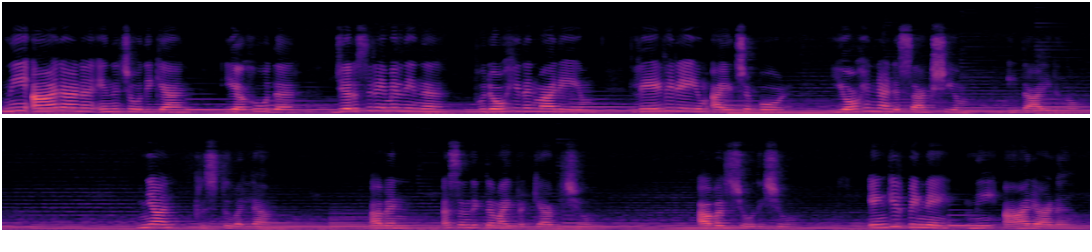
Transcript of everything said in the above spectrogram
നീ ആരാണ് എന്ന് ചോദിക്കാൻ യഹൂദർ ജെറുസലേമിൽ നിന്ന് പുരോഹിതന്മാരെയും ലേവിരെയും അയച്ചപ്പോൾ യോഹന്നാന്റെ സാക്ഷ്യം ഇതായിരുന്നു. ഞാൻ ക്രിസ്തുവല്ല. അവൻ അസന്ധിഗ്ധമായി പ്രഖ്യാപിച്ചു. അവർ ചോദിച്ചു എങ്കിൽ പിന്നെ നീ ആരാണ്?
